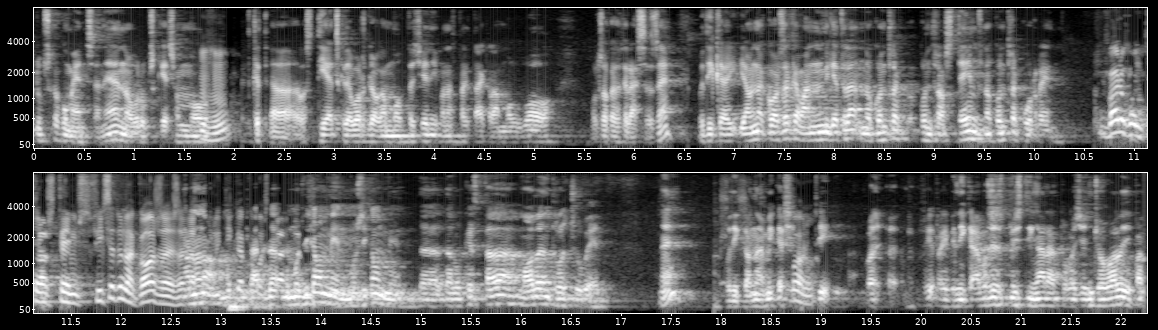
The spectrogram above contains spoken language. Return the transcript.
grups que comencen, eh? no grups que són molt... Uh Mhm. -huh. que, eh, els tiets que llavors lloguen molta gent i fan un espectacle molt bo, els oques grasses, eh? Vull dir que hi ha una cosa que van una miqueta no contra, contra els temps, no contra corrent. Bueno, contra els temps. Fixa't una cosa, és No, la no, no, política com de, de, musicalment, musicalment, de, de lo que està de moda entre el jovent. Eh? Vull dir que una mica així, Bueno. sí, sí, reivindicar-vos és Springsteen ara, tota la gent jove, i per,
